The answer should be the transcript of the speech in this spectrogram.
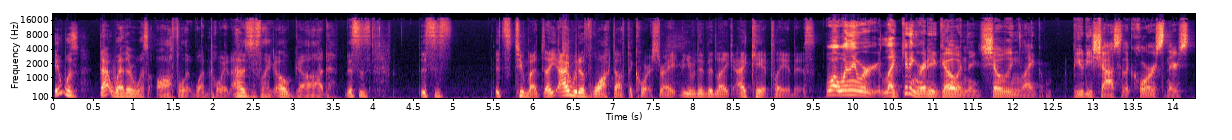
it was that weather was awful at one point. I was just like, oh god, this is this is it's too much. Like, I would have walked off the course, right? You would have been like, I can't play in this. Well, when they were like getting ready to go and they showing like beauty shots of the course and there's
